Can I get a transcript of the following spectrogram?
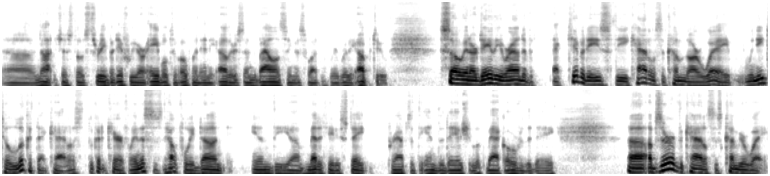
Uh, not just those three, but if we are able to open any others, then the balancing is what we're really up to. So, in our daily round of activities, the catalysts that come our way, we need to look at that catalyst, look at it carefully, and this is helpfully done in the uh, meditative state perhaps at the end of the day as you look back over the day. Uh, observe the catalysts come your way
